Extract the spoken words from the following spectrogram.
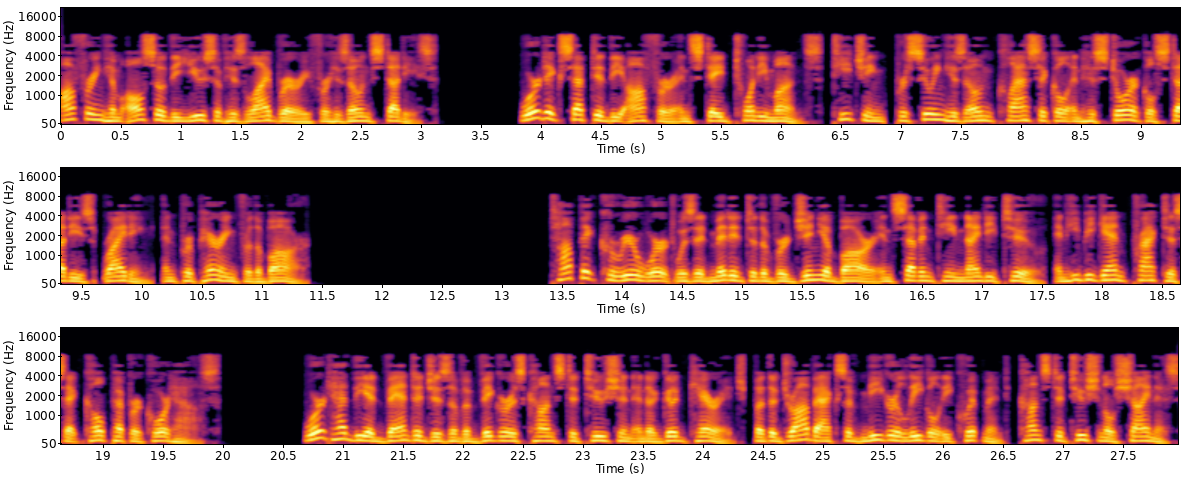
offering him also the use of his library for his own studies. Wirt accepted the offer and stayed 20 months, teaching, pursuing his own classical and historical studies, writing, and preparing for the bar. Topic career Wirt was admitted to the Virginia Bar in 1792, and he began practice at Culpeper Courthouse. Wirt had the advantages of a vigorous constitution and a good carriage, but the drawbacks of meager legal equipment, constitutional shyness,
